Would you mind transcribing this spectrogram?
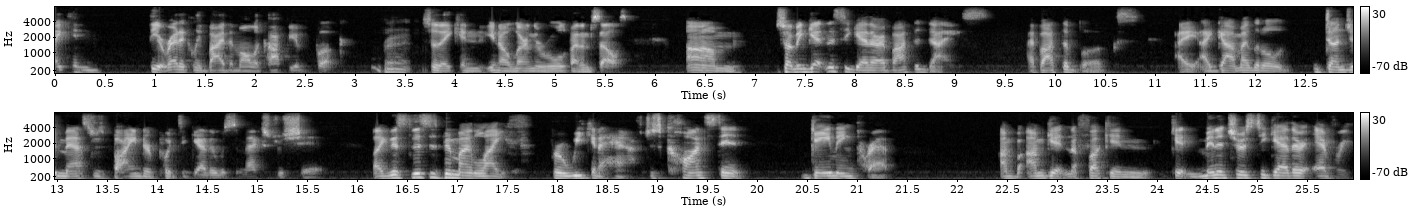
I can theoretically buy them all a copy of the book right. so they can you know learn the rules by themselves. Um, so I've been getting this together. I bought the dice, I bought the books, I, I got my little Dungeon Masters binder put together with some extra shit. Like this this has been my life for a week and a half, just constant gaming prep. I'm I'm getting a fucking getting miniatures together, everything.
